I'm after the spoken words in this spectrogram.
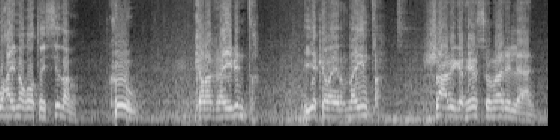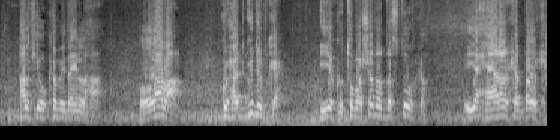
waxay noqotay sidan kow kala qaybinta iyo kala irdhaynta shacbiga reer somalilan halkii uu ka midayn lahaa. Laba ku-xadgudubka iyo ku-tubashada dastuurka iyo xeerarka dalka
